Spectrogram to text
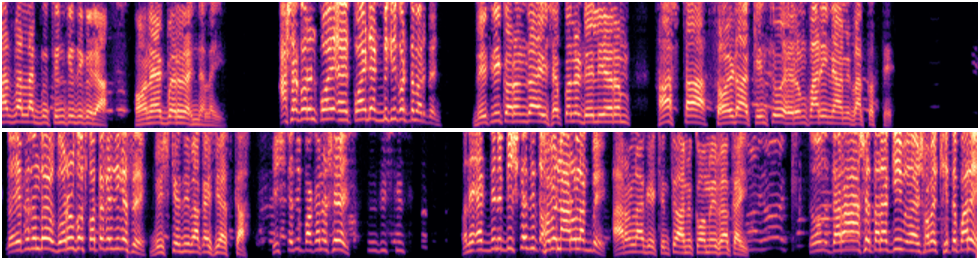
হাজবার লাগতো তিন কেজি করে অনেকবারে রান্না লাগে আশা করেন কয় আহ, কয় ডেক বিক্রি করতে পারবেন? বিক্রি করেন হিসাব করলে ডেলি এরম হাঁসটা ছয়টা কিন্তু এরম পারি না আমি ভাগ করতে। এ পর্যন্ত গরুর গোস কত কেজি গেছে? বিশ কেজি বাকাইছি আজকা। বিশ কেজি পাকানো শেষ। মানে একদিনে বিশ কেজি হবে না আরও লাগবে? আরও লাগে কিন্তু আমি কমে ভাকাই। তো যারা আসে তারা কি সবাই খেতে পারে?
